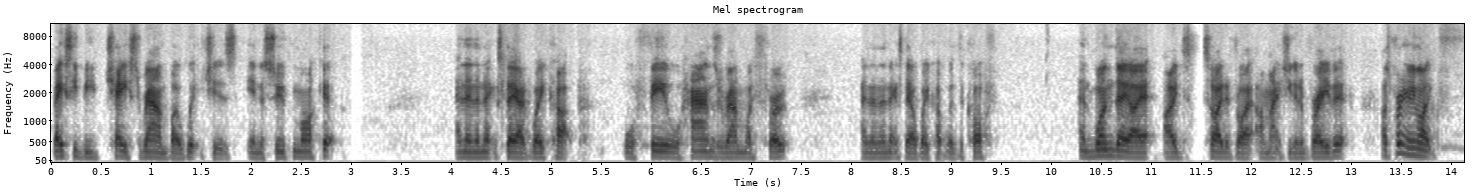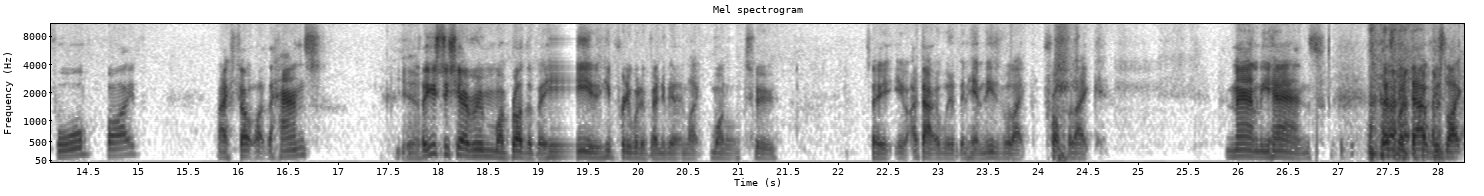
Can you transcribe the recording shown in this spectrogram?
basically be chased around by witches in a supermarket. And then the next day I'd wake up or feel hands around my throat. And then the next day I'd wake up with the cough. And one day I, I decided, right, I'm actually going to brave it. I was probably like four, five. I felt like the hands. Yeah. So I used to share a room with my brother, but he, he, he probably would have only been like one or two. So I doubt it would have been him. These were like proper, like manly hands. That's my dad was like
